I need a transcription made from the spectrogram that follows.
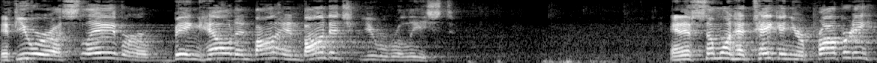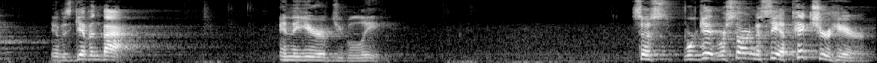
If you were a slave or being held in bondage, you were released. And if someone had taken your property, it was given back in the year of Jubilee. So we're, get, we're starting to see a picture here.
